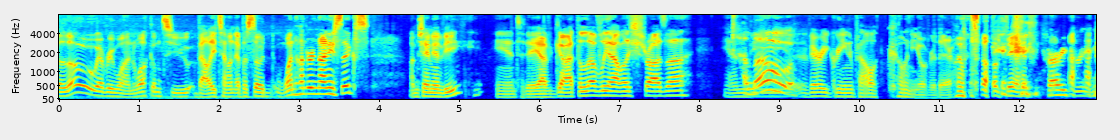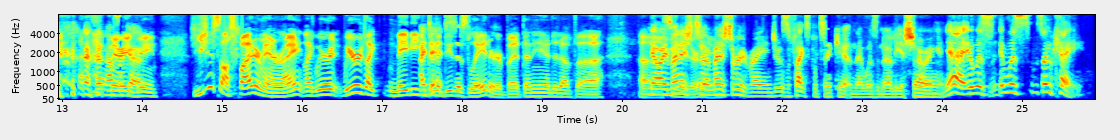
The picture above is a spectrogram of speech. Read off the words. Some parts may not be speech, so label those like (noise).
Hello, everyone. Welcome to Valuetown episode 196. I'm ChanmanV, and today I've got the lovely Alliestrasza and Hello. the very green Falcone over there. (laughs) What's up, Dan? (laughs) Very green. (laughs) Very green. You just saw Spider Man, right? Like we were, we were like maybe I gonna did. do this later, but then he ended up. Uh, uh, No, I managed to I managed to rearrange. It was a flexible ticket, and there was an earlier showing. And yeah, it was it was it was okay,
